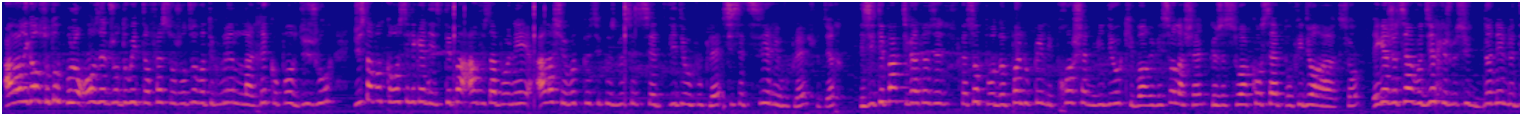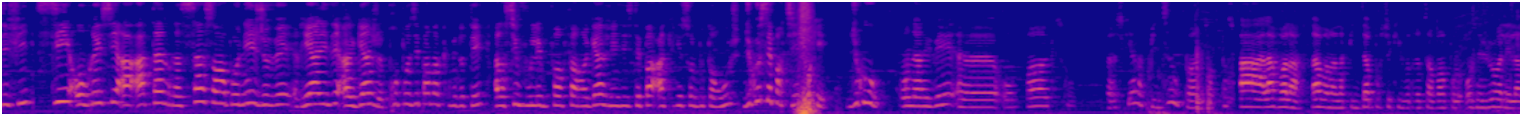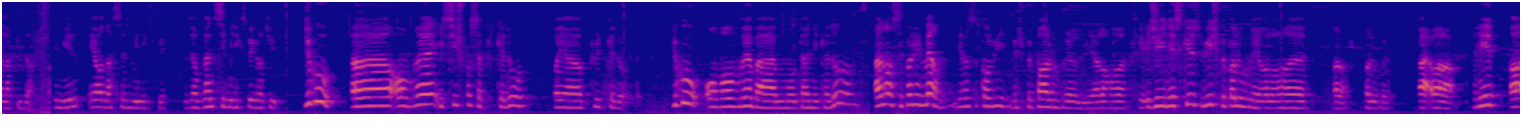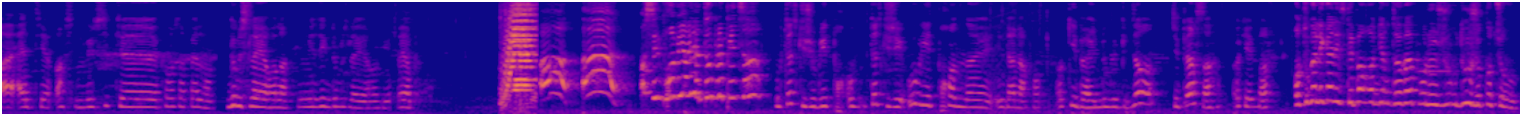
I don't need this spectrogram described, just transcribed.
Alors les gars, on se retrouve pour le 11e jour de Winterfest. Aujourd'hui, on va découvrir la récompense du jour. Juste avant de commencer les gars, n'hésitez pas à vous abonner, à lâcher votre petit pouce bleu si cette vidéo vous plaît, si cette série vous plaît, je veux dire. N'hésitez pas à activer la cloche de notification pour ne pas louper les prochaines vidéos qui vont arriver sur la chaîne, que ce soit concept ou vidéo réaction. Les gars, je tiens à vous dire que je me suis donné le défi. Si on réussit à atteindre 500 abonnés, je vais réaliser un gage proposé par ma communauté. Alors si vous voulez me faire faire un gage, n'hésitez pas à cliquer sur le bouton rouge. Du coup, c'est parti. Ok, du coup, on est arrivé. Euh, on va... Qu'est-ce qu'on... Est-ce qu'il y a la pizza ou pas? Ah, là voilà, là voilà la pizza pour ceux qui voudraient savoir pour le 11e jour, elle est là la pizza. 10 000 et on a 16 000 XP, c'est-à-dire 26 000 XP gratuits. Du coup, euh, en vrai, ici je pense qu'il n'y a plus de cadeaux. Hein. Il n'y a plus de cadeaux. Du coup, on va ouvrir bah, mon dernier cadeau. hein. Ah non, c'est pas lui, merde, il reste encore lui, mais je peux pas l'ouvrir lui. Alors, euh, j'ai une excuse, lui je peux pas l'ouvrir, alors euh, voilà, je peux pas l'ouvrir. Voilà. RIP A-N-T. Ah, c'est une musique. Comment ça s'appelle Doom Slayer, voilà. Une musique Doom Slayer, ok. Et hop. Ou peut-être que j'ai oublié de prendre. Peut-être que j'ai oublié de prendre euh, une dernière fois. Ok, bah une double pizza, hein. super ça. Ok, bref. En tout cas, les gars, n'hésitez pas à revenir demain pour le jour d'où je compte sur vous.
